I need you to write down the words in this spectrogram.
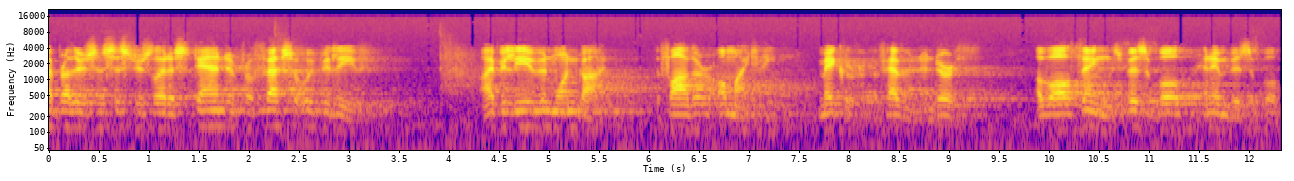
My brothers and sisters, let us stand and profess what we believe. I believe in one God, the Father Almighty, maker of heaven and earth, of all things visible and invisible.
